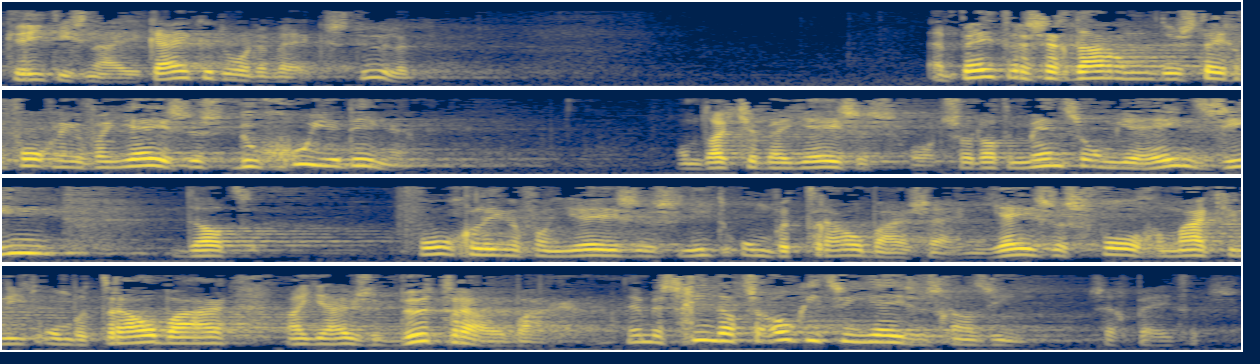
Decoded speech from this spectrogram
kritisch naar je kijken door de week, tuurlijk. En Petrus zegt daarom dus tegen volgelingen van Jezus, doe goede dingen. Omdat je bij Jezus hoort, zodat de mensen om je heen zien dat volgelingen van Jezus niet onbetrouwbaar zijn. Jezus volgen maakt je niet onbetrouwbaar, maar juist betrouwbaar. En misschien dat ze ook iets in Jezus gaan zien, zegt Petrus.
